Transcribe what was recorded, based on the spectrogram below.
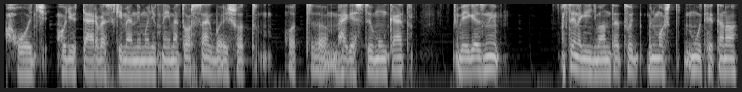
hogy, hogy ő tervez kimenni mondjuk Németországba, és ott, ott hegesztő munkát végezni. Az tényleg így van, tehát hogy, hogy most múlt héten a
